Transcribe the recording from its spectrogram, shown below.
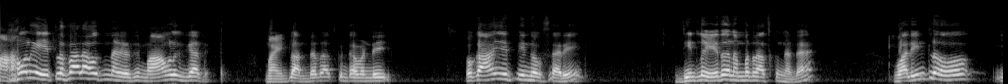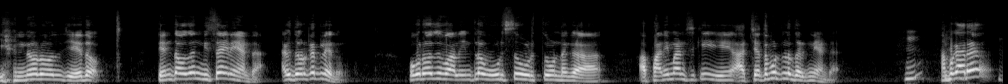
మామూలుగా ఎట్లా ఫాలో అవుతుంది నాకు మామూలుగా కాదు. మా ఇంట్లో అందరు రాసుకుంటామండి. ఒక ఆమె చెప్పింది ఒకసారి దీంట్లో ఏదో నెంబర్ రాసుకుందట. వాళ్ళ ఇంట్లో ఎన్నో రోజుల ఏదో టెన్ థౌసండ్ మిస్ అయినాయంట. అవి దొరకట్లేదు. ఒకరోజు వాళ్ళ ఇంట్లో ఊడుస్తూ ఊడుస్తూ ఉండగా ఆ పని మనిషికి ఆ చెత్తబుట్టలు దొరికినాయంట. అమ్మగారు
